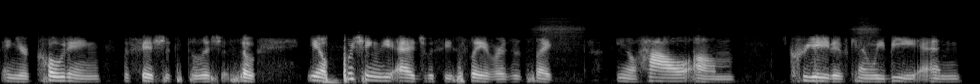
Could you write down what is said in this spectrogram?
and you're coating the fish. It's delicious. So, you know, pushing the edge with these flavors. It's like, you know, how um, creative can we be and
